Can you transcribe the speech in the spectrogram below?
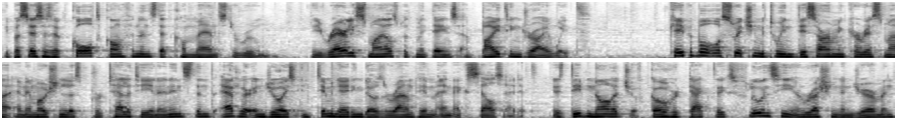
He possesses a cold confidence that commands the room. He rarely smiles but maintains a biting dry wit. Capable of switching between disarming charisma and emotionless brutality in an instant, Adler enjoys intimidating those around him and excels at it. His deep knowledge of covert tactics, fluency in Russian and German,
